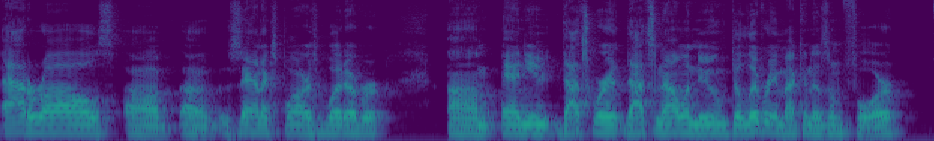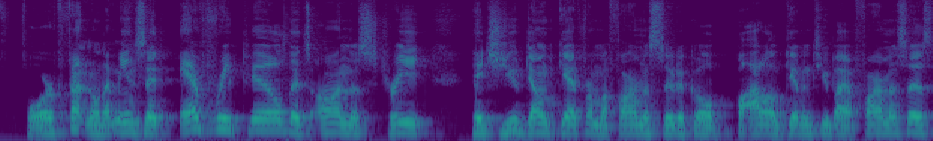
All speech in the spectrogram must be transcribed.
Adderalls, uh, uh, Xanax bars, whatever, um, and you that's where that's now a new delivery mechanism for for fentanyl. That means that every pill that's on the street that you don't get from a pharmaceutical bottle given to you by a pharmacist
